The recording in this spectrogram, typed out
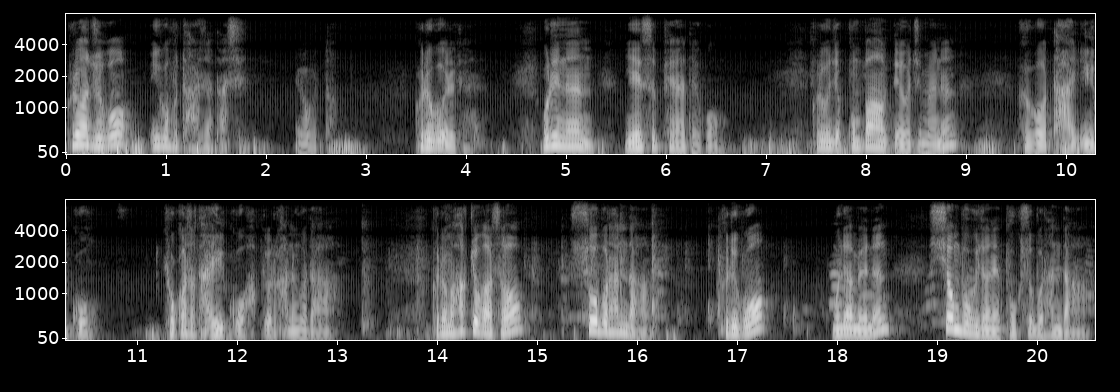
그래가지고 이거부터 하자 다시. 이거부터. 그리고 이렇게 우리는 예습해야 되고 그리고 이제 본방학 때어지면은 그거 다 읽고 교과서 다 읽고 학교를 가는 거다. 그러면 학교 가서 수업을 한다. 그리고 뭐냐면은 시험 보기 전에 복습을 한다.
